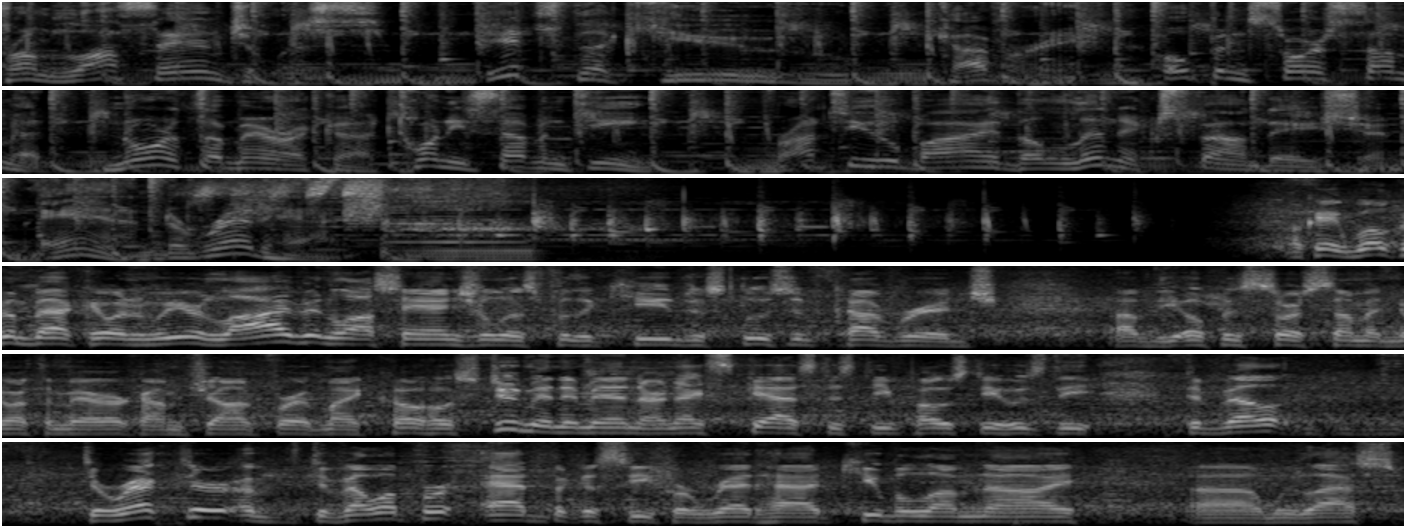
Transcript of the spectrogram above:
from Los Angeles, it's theCUBE, covering Open Source Summit North America 2017. Brought to you by the Linux Foundation and Red Hat. Okay, welcome back everyone. We are live in Los Angeles for theCUBE's exclusive coverage of the Open Source Summit North America. I'm John Furrier, my co-host Stu Miniman. Our next guest is Steve Pousty, who's the develop, Director of Developer Advocacy for Red Hat, CUBE alumni. Uh, we last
